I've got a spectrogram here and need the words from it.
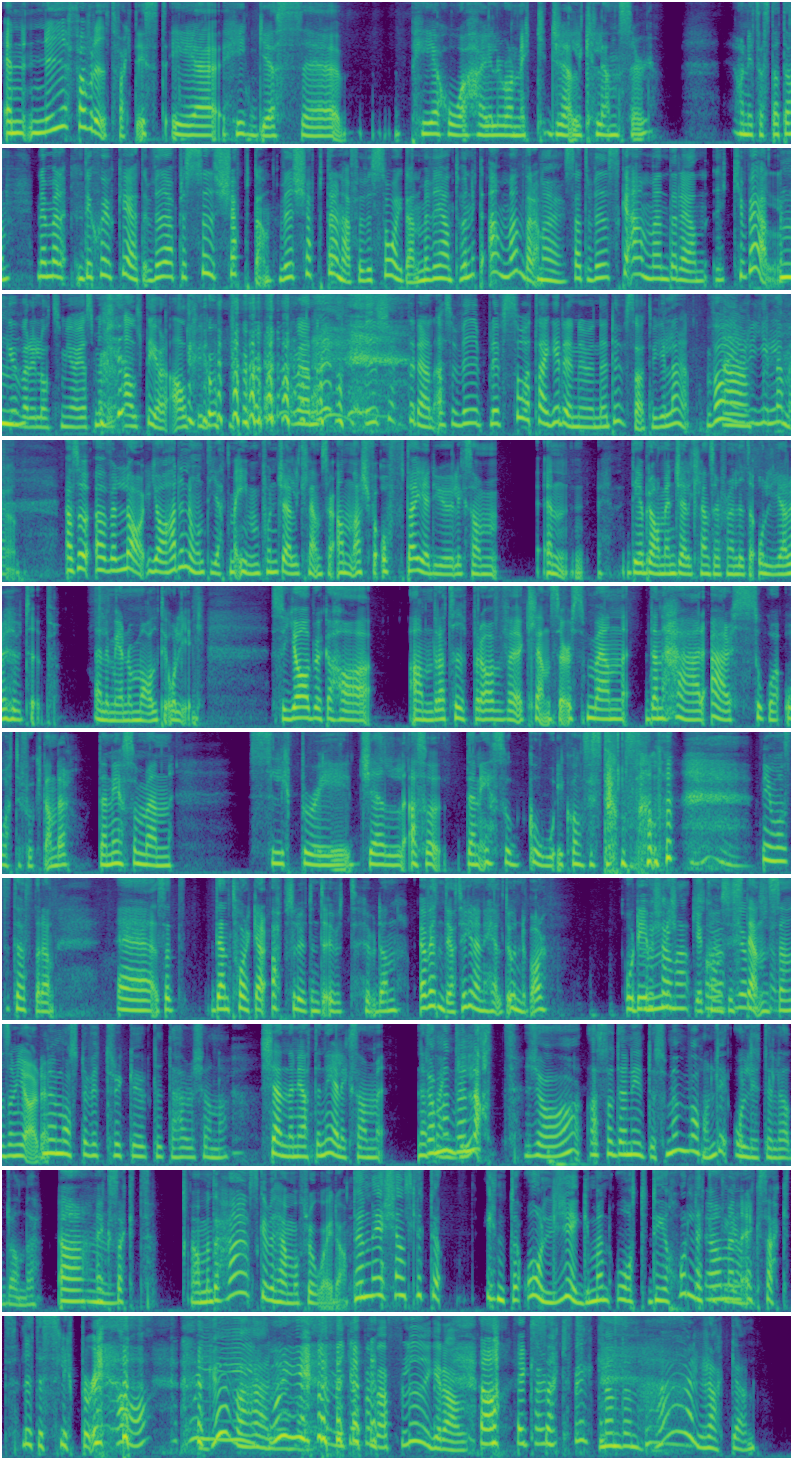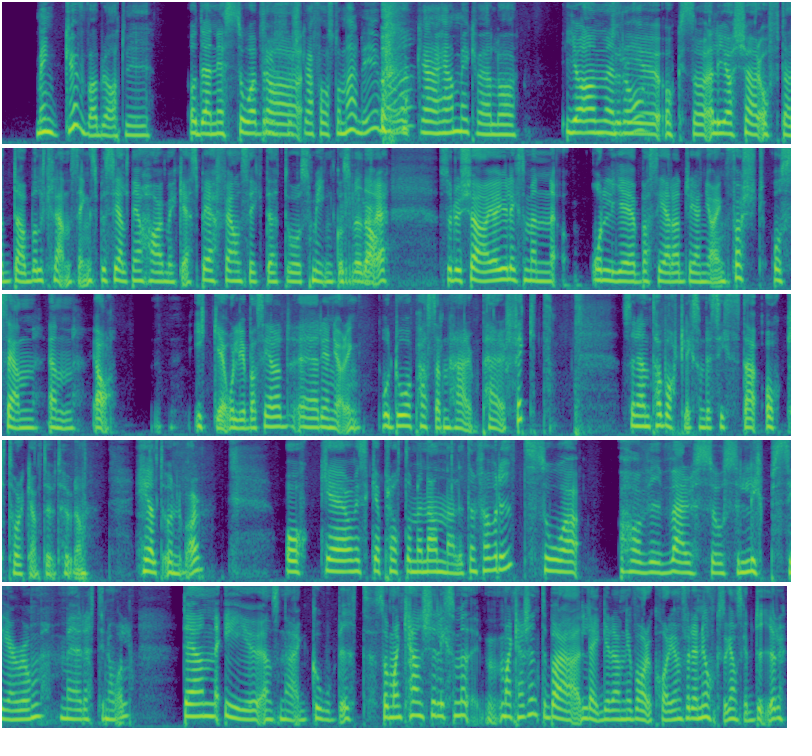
en ny favorit faktiskt är Hygges eh, PH Hyaluronic Gel Cleanser. Har ni testat den? Nej men det sjuka är att vi har precis köpt den. Vi köpte den här för vi såg den men vi har inte hunnit använda den. Nej. Så att vi ska använda den ikväll. Mm. Gud vad det låter som jag och Jasmin alltid gör alltihop. men vi köpte den. Alltså vi blev så taggade nu när du sa att du gillar den. Vad är Ja. det du gillar med den? Alltså överlag, jag hade nog inte gett mig in på en gel cleanser annars för ofta är det ju liksom en, det är bra med en gel cleanser för en lite oljigare hudtyp. Eller mer normal till oljig. Så jag brukar ha andra typer av eh, cleansers men den här är så återfuktande. Den är som en slippery gel, alltså den är så god i konsistensen. Ni måste testa den. Eh, så att den torkar absolut inte ut huden. Jag vet inte, jag tycker den är helt underbar. Och det är känna- mycket jag konsistensen som gör det. Nu måste vi trycka ut lite här och känna. Känner ni att den är liksom nästan men den glatt? Ja, alltså den är inte som en vanlig och lite löddrande. Ja, Mm. exakt. Ja men det här ska vi hem och prova idag. Den är, känns lite, inte oljig, men åt det hållet Ja, lite men grann. exakt. Lite slippery. Ja, gud vad härligt. Makeupen bara flyger av. Ja, exakt. Perfekt. Men den här rackaren, men gud vad bra att vi Och den är så bra. tillförskaffade oss de här. Det är ju bara att åka hem ikväll och Jag använder ju också, eller jag kör ofta double cleansing, speciellt när jag har mycket SPF i ansiktet och smink och så vidare. Så då kör jag ju liksom en oljebaserad rengöring först och sen en ja, icke-oljebaserad eh, rengöring. Och då passar den här perfekt. Så den tar bort liksom det sista och torkar inte ut huden. Helt underbar. Och eh, om vi ska prata om en annan liten favorit så har vi Versus Lip Serum med retinol. Den är ju en sån här godbit. Så man kanske, liksom, man kanske inte bara lägger den i varukorgen för den är också ganska dyr.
